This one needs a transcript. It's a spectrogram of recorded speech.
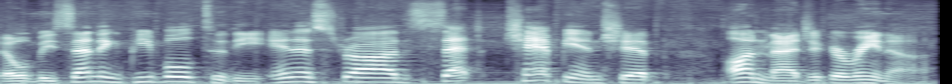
that will be sending people to the Innistrad Set Championship on Magic Arena.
